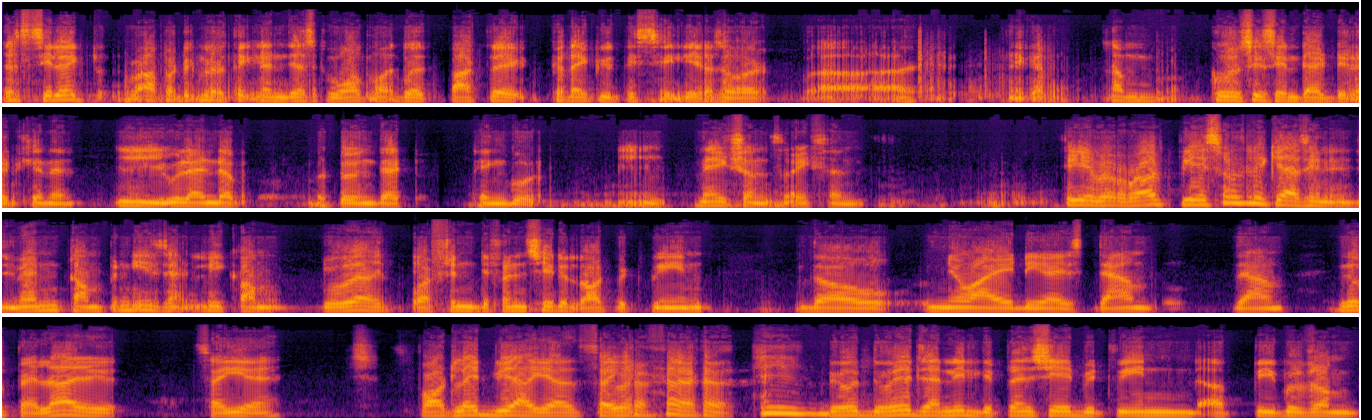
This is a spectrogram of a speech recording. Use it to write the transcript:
just select a particular thing and just walk on the pathway, connect with the seniors or uh, some courses in that direction, and you will end up doing that thing good. Makes sense. Makes sense. See, about PSLs, like as in when companies generally come, do they often differentiate a lot between the new idea is damn, bro, damn. जो पहला सही है स्पॉटलाइट भी आ गया सही do they generally differentiate between people from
